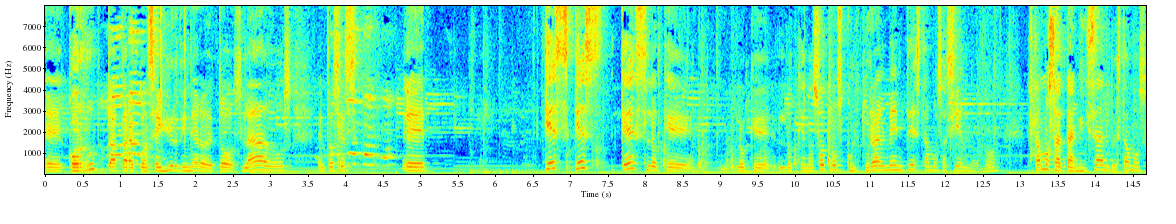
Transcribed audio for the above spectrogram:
eh, corrupta para conseguir dinero de todos lados. Entonces, eh, ¿qué, es, qué, es, ¿qué es lo que, lo, que, lo que nosotros culturalmente estamos haciendo? ¿no? Estamos satanizando, estamos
